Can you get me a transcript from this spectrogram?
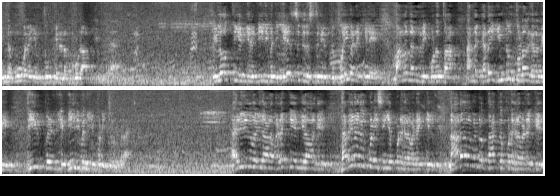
இந்த மூவரையும் தூக்கிலிடக் கூடாது என்கிறார். பிலோத்தி என்கிற நீதிபதி இயேசு கிறிஸ்துவிற்கு பொய் வழக்கிலே மரண தண்டனை கொடுத்தான். அந்த கதை இன்றும் தொடர்கிறது. தீர்ப்பெழுதிய நீதிபதி இப்படி சொல்கிறார். அறிவு வயதான வழக்கு என்கிறார்கள். தலைவர்கள் கொலை செய்யப்படுகிற வழக்கில் நாடாளுமன்றம் தாக்கப்படுகிற வழக்கில்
